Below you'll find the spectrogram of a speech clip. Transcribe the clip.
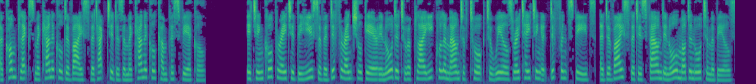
a complex mechanical device that acted as a mechanical compass vehicle. It incorporated the use of a differential gear in order to apply equal amount of torque to wheels rotating at different speeds, a device that is found in all modern automobiles.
